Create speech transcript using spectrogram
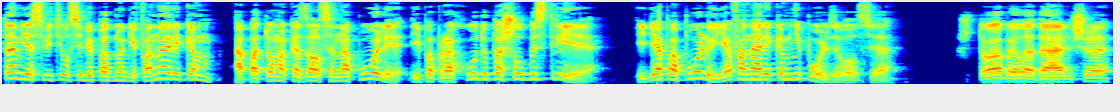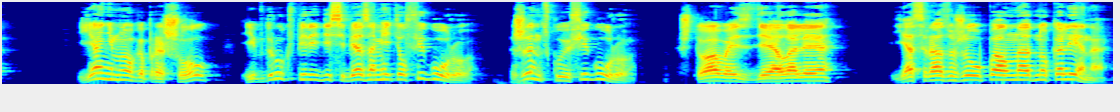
Там я светил себе под ноги фонариком, а потом оказался на поле и по проходу пошел быстрее. Идя по полю, я фонариком не пользовался. Что было дальше? Я немного прошел, и вдруг впереди себя заметил фигуру. Женскую фигуру. Что вы сделали? Я сразу же упал на одно колено.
